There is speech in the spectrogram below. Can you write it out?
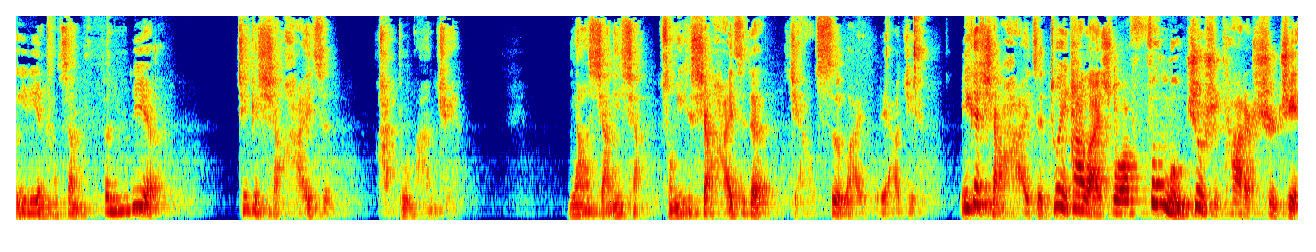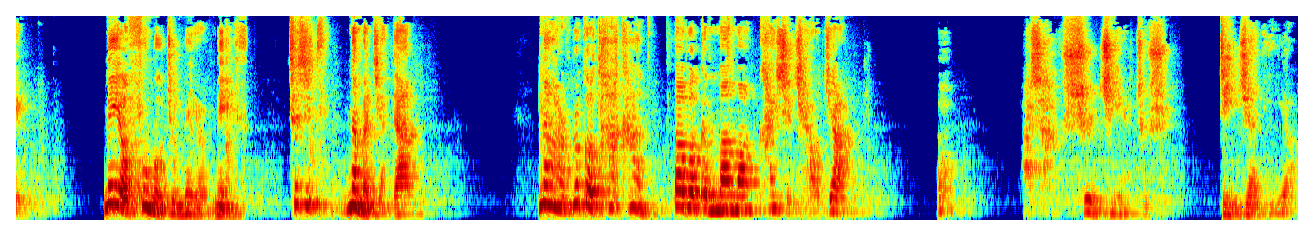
一点好像分裂了，这个小孩子很不安全。你要想一想，从一个小孩子的角色来了解，一个小孩子对他来说，父母就是他的世界，没有父母就没有命，这是那么简单。那如果他看爸爸跟妈妈开始吵架，哦，好像世界就是地震一样，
